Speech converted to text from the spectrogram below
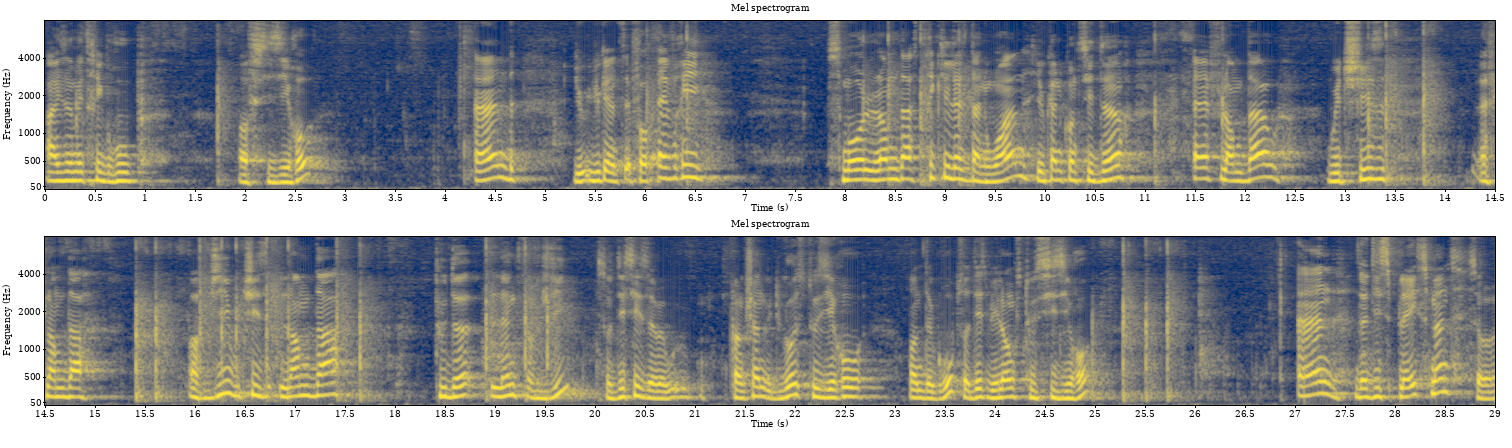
isometric group of C0. And you, you can say for every small lambda strictly less than 1, you can consider f lambda, which is f lambda of g, which is lambda to the length of g. So this is a function which goes to 0 on the group, so this belongs to C0. And the displacement, so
